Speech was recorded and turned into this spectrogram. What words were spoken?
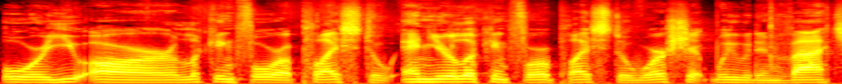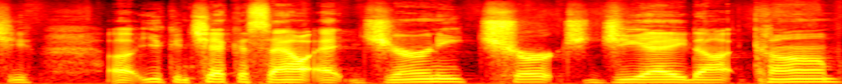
or you are looking for a place to, and you're looking for a place to worship, we would invite you. Uh, you can check us out at JourneyChurchGA.com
